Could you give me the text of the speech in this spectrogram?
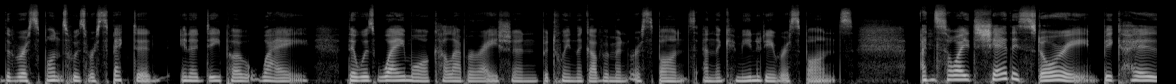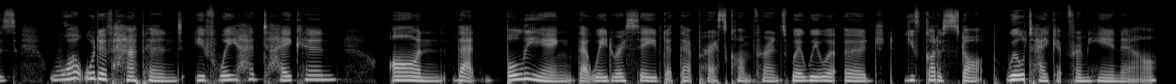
The response was respected in a deeper way. There was way more collaboration between the government response and the community response. And so I share this story because what would have happened if we had taken on that bullying that we'd received at that press conference where we were urged, you've got to stop. We'll take it from here now.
